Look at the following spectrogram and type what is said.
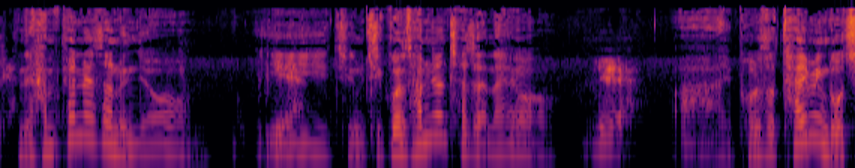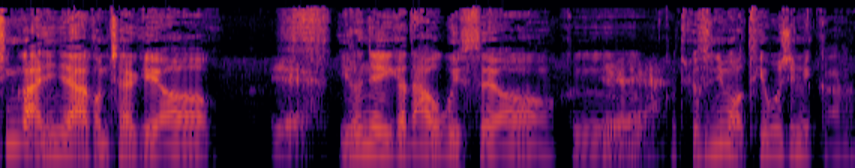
예. 근데 한편에서는요. 이 예. 지금 집권 3년 차잖아요. 예. 아, 벌써 타이밍 놓친 거 아니냐, 검찰 개혁. 예. 이런 얘기가 나오고 있어요. 그 예. 교수님은 어떻게 보십니까?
